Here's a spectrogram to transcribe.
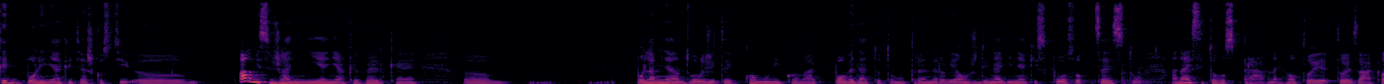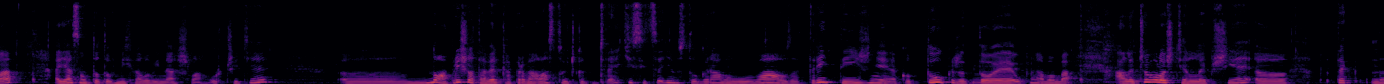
keď boli nejaké ťažkosti, e, ale myslím, že ani nie nejaké veľké, e, podľa mňa dôležité je komunikovať, povedať to tomu trénerovi a on vždy nájde nejaký spôsob, cestu a nájsť si toho správneho, to je, to je základ. A ja som toto v Michalovi našla určite. Uh, no a prišla tá veľká prvá lastovička, 2700 gramov, wow, za 3 týždne, ako tuk, že to mm. je úplná bomba. Ale čo bolo ešte lepšie, uh, tak na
